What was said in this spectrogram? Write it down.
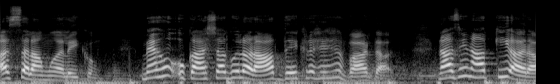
असलकुम मैं हूँ उकाशा गुल और आप देख रहे हैं वारदात। नाजीन आपकी आरा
